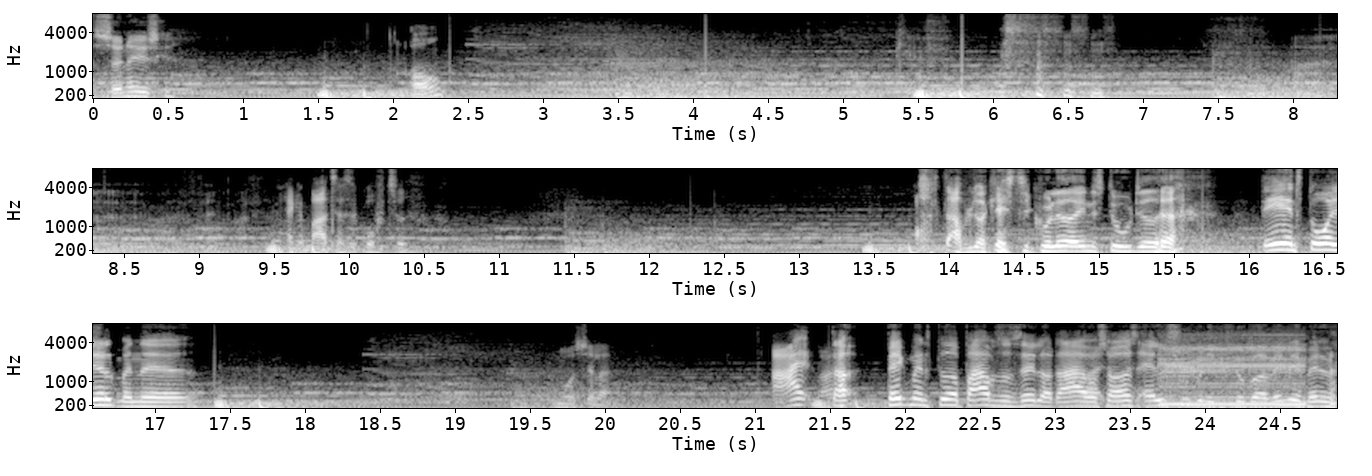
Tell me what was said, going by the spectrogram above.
Sønderjyske. Og? Jeg kan bare tage så god tid. Oh, der bliver gestikuleret ind i studiet her. Det er en stor hjælp, men... Øh, Nordsjælland. ej, der, Beckmann spiller bare på sig selv, og der er jo så også alle Superliga-klubber at vælge imellem.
